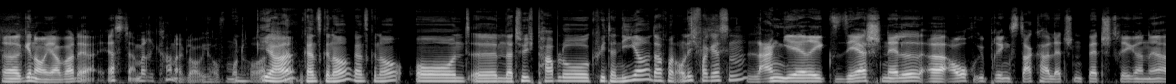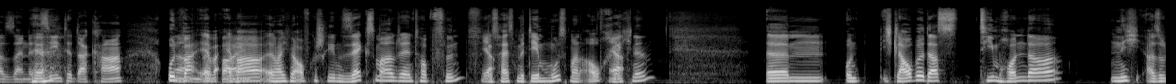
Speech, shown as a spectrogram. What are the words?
Äh, genau, ja, war der erste Amerikaner, glaube ich, auf dem Motorrad. Ja, ganz genau, ganz genau. Und ähm, natürlich Pablo Quintanilla darf man auch nicht vergessen. Langjährig, sehr schnell, äh, auch übrigens Dakar Legend Badge Träger, ne, also seine Ja. zehnte Dakar. Und ähm, war, er, er war, habe ich mir aufgeschrieben, sechsmal unter den Top 5. Ja. Das heißt, mit dem muss man auch Ja. rechnen. Ähm, und ich glaube, dass Team Honda nicht, also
